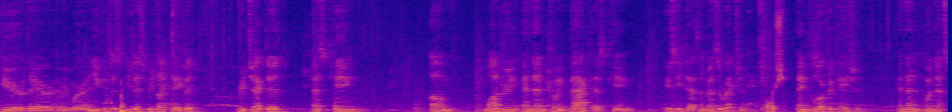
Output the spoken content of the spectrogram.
here, there, everywhere? And you can just you just read like David, rejected as king, um, wandering, and then coming back as king. You see death and resurrection Of course. and glorification. And then when that's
